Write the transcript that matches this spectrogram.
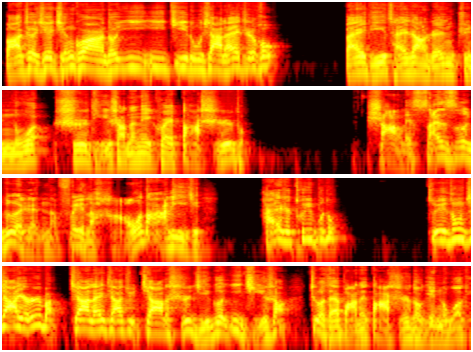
把这些情况都一一记录下来之后，白迪才让人去挪尸体上的那块大石头。上来三四个人呢，费了好大力气，还是推不动。最终加人吧，加来加去，加了十几个一起上，这才把那大石头给挪开。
